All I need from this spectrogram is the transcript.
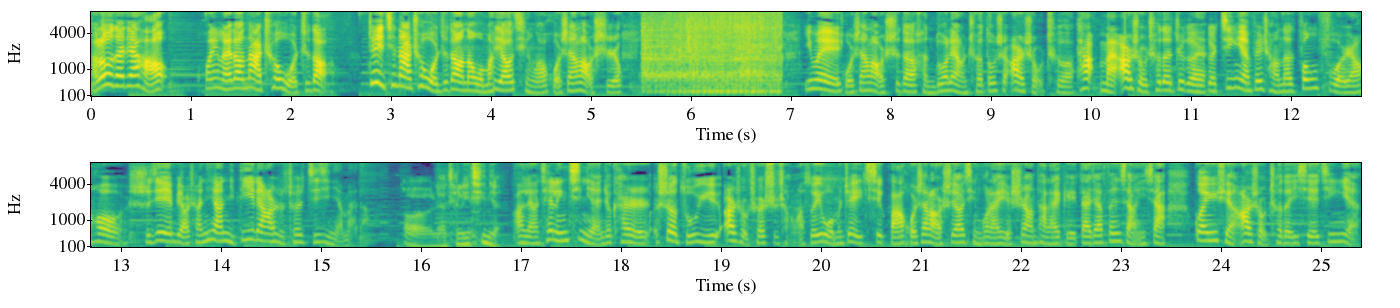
Hello，大家好，欢迎来到那车我知道。这一期那车我知道呢，我们邀请了火山老师，因为火山老师的很多辆车都是二手车，他买二手车的这个这个经验非常的丰富，然后时间也比较长。你想，你第一辆二手车是几几年买的？呃，两千零七年啊，两千零七年就开始涉足于二手车市场了。所以我们这一期把火山老师邀请过来，也是让他来给大家分享一下关于选二手车的一些经验。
